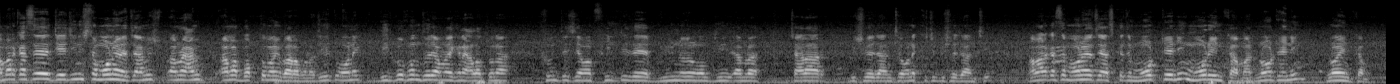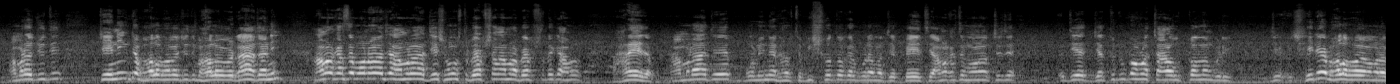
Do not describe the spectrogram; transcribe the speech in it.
আমার কাছে যে জিনিসটা মনে হয়েছে, আমি আমরা আমি আমার বক্তব্য আমি বাড়াবো না। যেহেতু অনেক দীর্ঘক্ষণ ধরে আমরা এখানে আলোচনা শুনতেছি, আমার ফিল্ডটিতে বিভিন্ন রকম জিনিস আমরা চারার বিষয়ে জানছি, অনেক কিছু বিষয়ে জানছি। আমার কাছে মনে হয়েছে আজকে যে মোর ট্রেনিং মোর ইনকাম আর নো ট্রেনিং নো ইনকাম আমরা যদি ট্রেনিংটা ভালোভাবে যদি ভালোভাবে না জানি, আমার কাছে মনে হয় যে আমরা যে সমস্ত ব্যবসা, আমরা ব্যবসা থেকে আমরা হারিয়ে যাব। আমরা যে বলিনের হচ্ছে বিশ শতকের উপরে আমরা যে পেয়েছি, আমার কাছে মনে হচ্ছে যে যে যতটুকু আমরা চারা উৎপাদন করি, যে সেটাই ভালোভাবে আমরা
